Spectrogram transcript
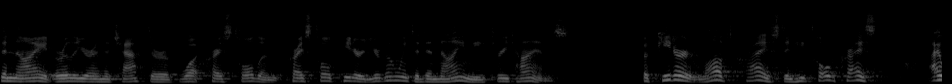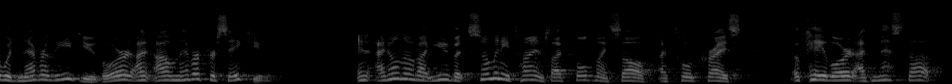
denied earlier in the chapter of what Christ told him. Christ told Peter, You're going to deny me three times. But Peter loved Christ, and he told Christ, I would never leave you, Lord. I, will never forsake you. And I don't know about you, but so many times I've told myself, I've told Christ, okay, Lord, I've messed up.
